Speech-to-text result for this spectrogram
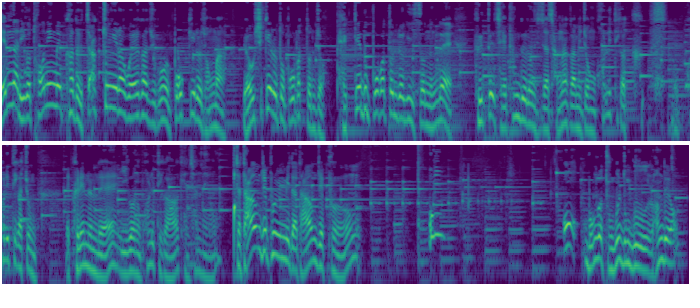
옛날 이거 터닝 메카드 짝퉁이라고 해가지고 뽑기를 정말 몇십 개를 또 뽑았던 적, 100개도 뽑았던 적이 있었는데 그때 제품들은 진짜 장난감이 좀 quality가 크, quality가 좀 네, 그랬는데 이거는 quality가 괜찮네요. 자 다음 제품입니다. 다음 제품. 뽕. 어 뭔가 둥글둥글한데요.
